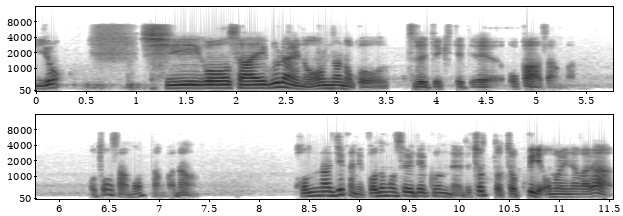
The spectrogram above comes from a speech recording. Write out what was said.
よ、4、5歳ぐらいの女の子を連れてきてて、お母さんが。お父さん持ったんかな？こんな時間に子供連れてくんなよってちょっとちょっぴり思いながら、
